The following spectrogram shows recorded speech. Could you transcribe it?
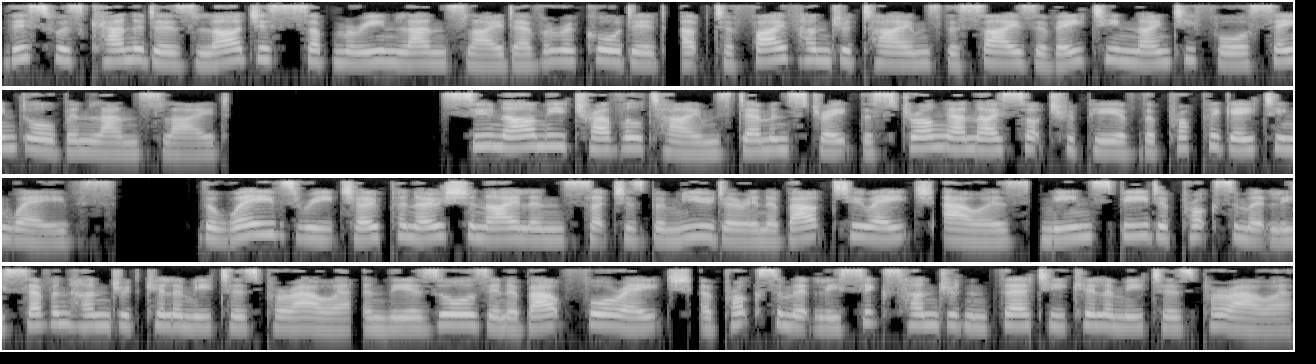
This was Canada's largest submarine landslide ever recorded, up to 500 times the size of 1894 St. Alban landslide. Tsunami travel times demonstrate the strong anisotropy of the propagating waves. The waves reach open ocean islands such as Bermuda in about 2 h hours mean speed approximately 700 km per hour and the Azores in about 4 h approximately 630 km per hour.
